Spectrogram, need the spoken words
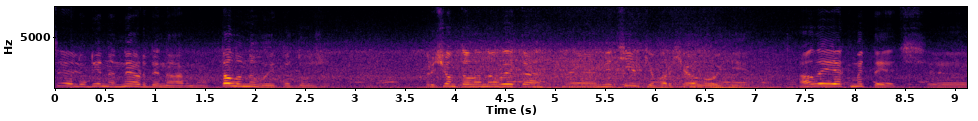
Це людина неординарна, талановита дуже. Причому талановита е, не тільки в археології, але й як митець. Е,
